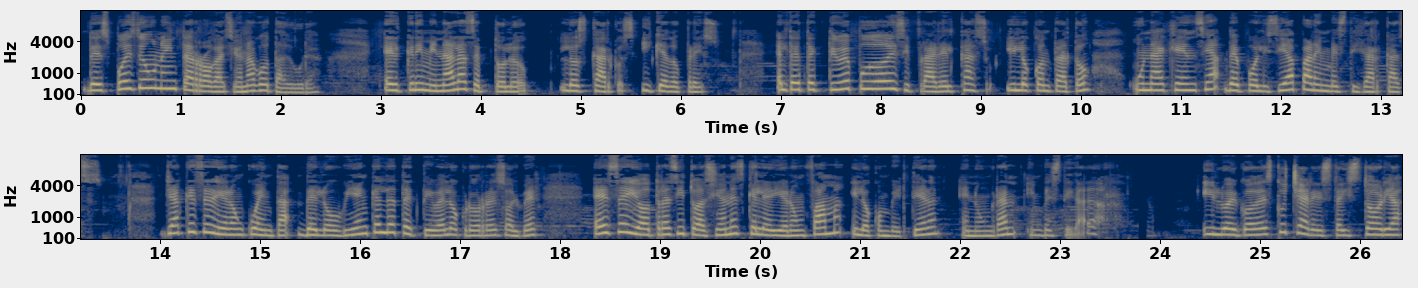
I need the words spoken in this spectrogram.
Después de una interrogación agotadora, el criminal aceptó los cargos y quedó preso. El detective pudo descifrar el caso y lo contrató una agencia de policía para investigar casos, ya que se dieron cuenta de lo bien que el detective logró resolver ese y otras situaciones que le dieron fama y lo convirtieron en un gran investigador. Y luego de escuchar esta historia,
